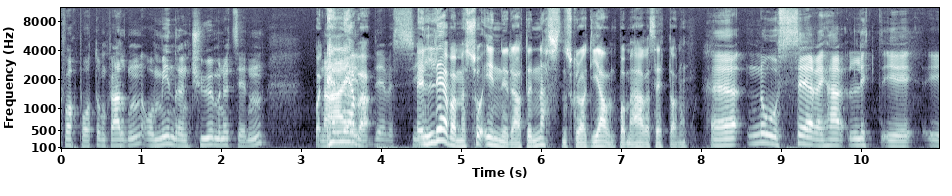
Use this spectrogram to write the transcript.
kvart på åtte om kvelden, og mindre enn 20 minutter siden. Nei, jeg lever- det vil si Jeg lever meg så inn i det at jeg nesten skulle hatt hjelm på meg her jeg sitter nå. Eh, nå ser jeg her litt i, i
